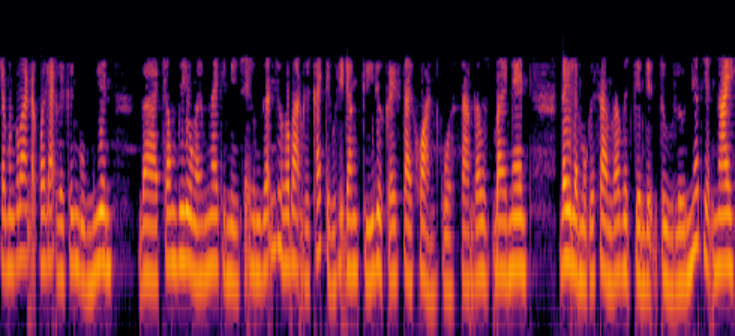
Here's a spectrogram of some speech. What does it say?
Chào mừng các bạn đã quay lại với kênh của Nguyên và trong video ngày hôm nay thì mình sẽ hướng dẫn cho các bạn cái cách để có thể đăng ký được cái tài khoản của sàn giao dịch Binance. Đây là một cái sàn giao dịch tiền điện tử lớn nhất hiện nay.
